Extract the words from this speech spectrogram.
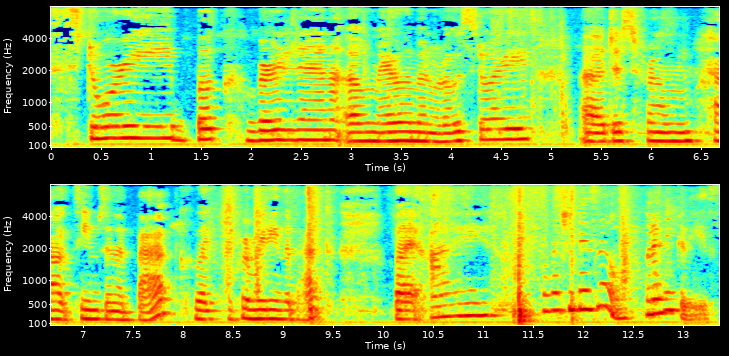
storybook version of Marilyn Monroe's story uh, just from how it seems in the back, like from reading the back. But I will let you guys know what I think of these.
